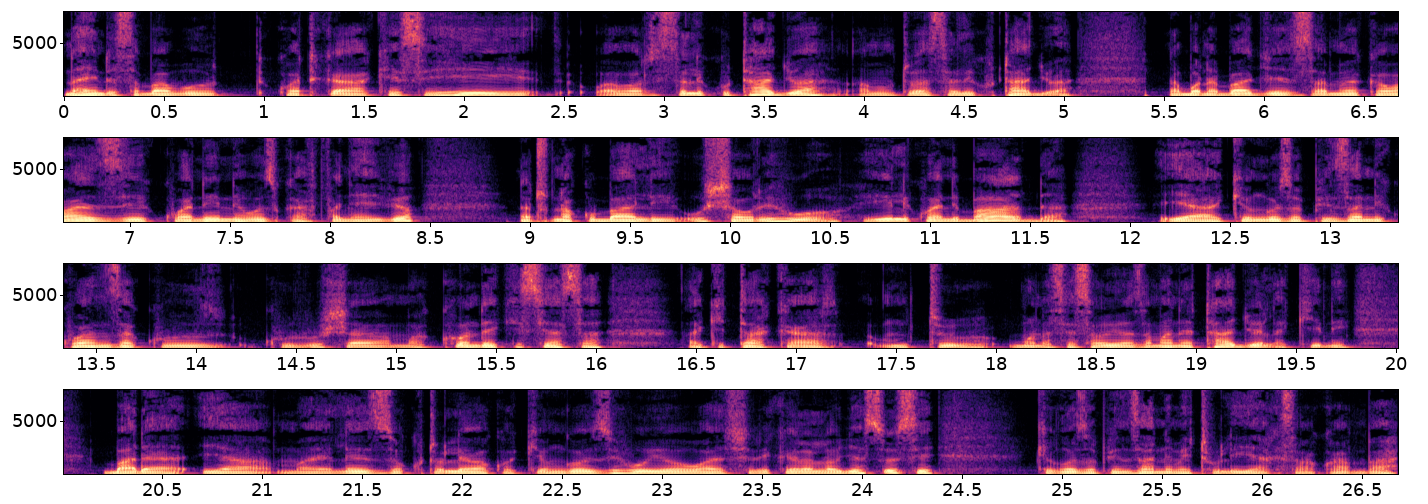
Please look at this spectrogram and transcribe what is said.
na hii ndio sababu katika kesi hii wastahili kutajwa ama mtu anastahili kutajwa, na bwana Burgess ameweka wazi kwa nini huwezi ukafanya hivyo na tunakubali ushauri huo. Hii ilikuwa ni baada ya kiongozi wa upinzani kuanza kurusha makonde ya kisiasa akitaka mtu mwanasiasa huyo wa zamani atajwe, lakini baada ya maelezo kutolewa kwa kiongozi huyo wa shirika hilo la ujasusi, kiongozi wa upinzani ametulia akisema kwamba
